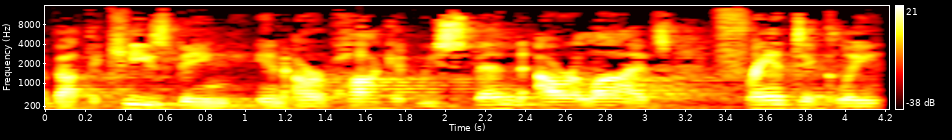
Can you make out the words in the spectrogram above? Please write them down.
about the keys being in our pocket. We spend our lives frantically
